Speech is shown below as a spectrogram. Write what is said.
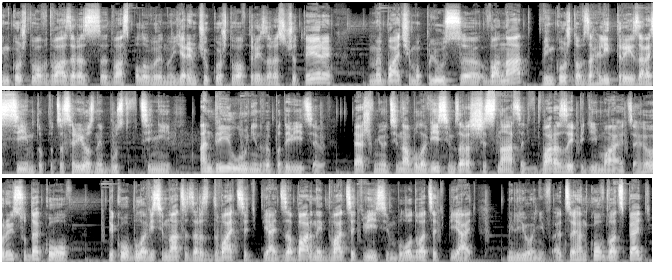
він коштував 2, зараз 2,5. Яремчук коштував 3, зараз 4. Ми бачимо плюс е, Ванат. Він коштував взагалі 3, зараз 7. Тобто це серйозний буст в ціні. Андрій Лунін, ви подивіться. Теж в нього ціна була 8, зараз 16, в два рази підіймаються. Георгій Судаков, в якого була 18, зараз 25. Забарний 28, було 25 мільйонів. Е, Циганков 25,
